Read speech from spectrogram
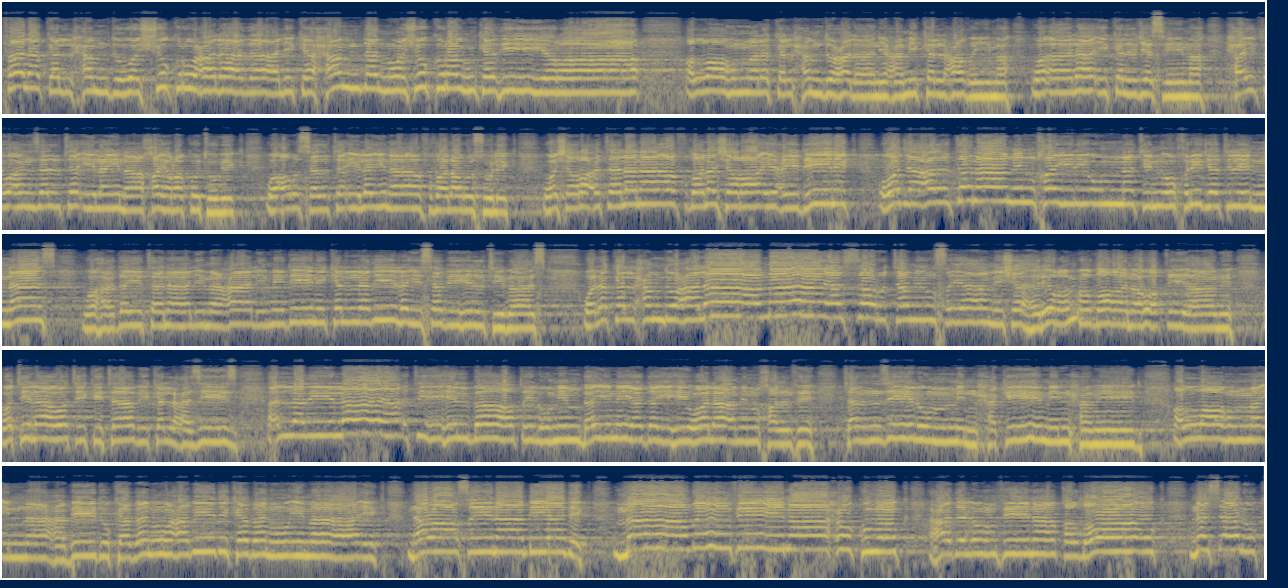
فلك الحمد والشكر على ذلك حمدا وشكرا كثيرا. اللهم لك الحمد على نعمك العظيمة وآلائك الجسيمة حيث أنزلت إلينا خير كتبك وأرسلت إلينا أفضل رسلك وشرعت لنا أفضل شرائع دينك وجعلتنا من خير أمة أخرجت للناس وهديتنا لمعالم دينك الذي ليس به التباس ولك الحمد على ما استيسرت من صيام شهر رمضان وقيامه وتلاوة كتابك العزيز الذي لا يأتيه الباطل من بين يديه ولا من خلفه تنزيل من حكيم حميد. اللهم إنا عبيدك بنو عبيدك بنو إمائك نواصينا بيدك ماض فينا حكمك عدل فينا قضاؤك. نسألك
